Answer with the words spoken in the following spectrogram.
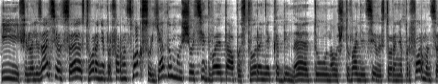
І фіналізація це створення Performance Max. Я думаю, що ці два етапи створення кабінету, налаштування цілей, створення перформансу.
